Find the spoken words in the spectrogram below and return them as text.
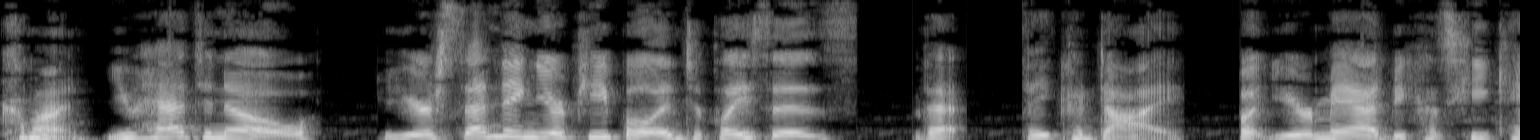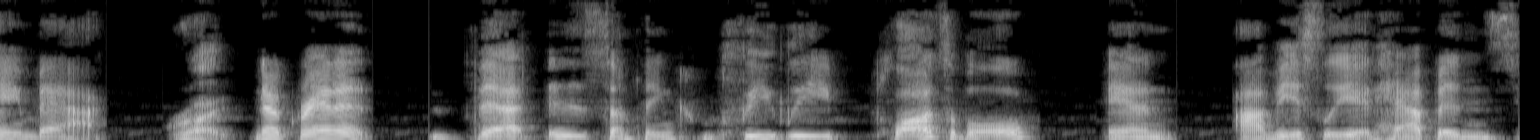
come on. You had to know you're sending your people into places that they could die. But you're mad because he came back. Right. Now, granted, that is something completely plausible, and obviously it happens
